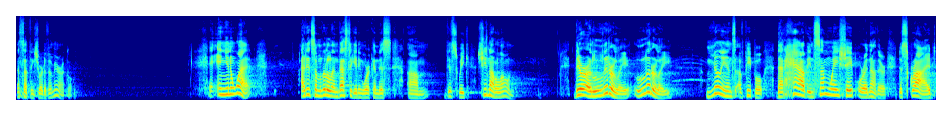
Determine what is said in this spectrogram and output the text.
that's nothing short of a miracle. And you know what? I did some little investigating work in this um, this week. She's not alone. There are literally, literally millions of people that have, in some way, shape, or another, described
